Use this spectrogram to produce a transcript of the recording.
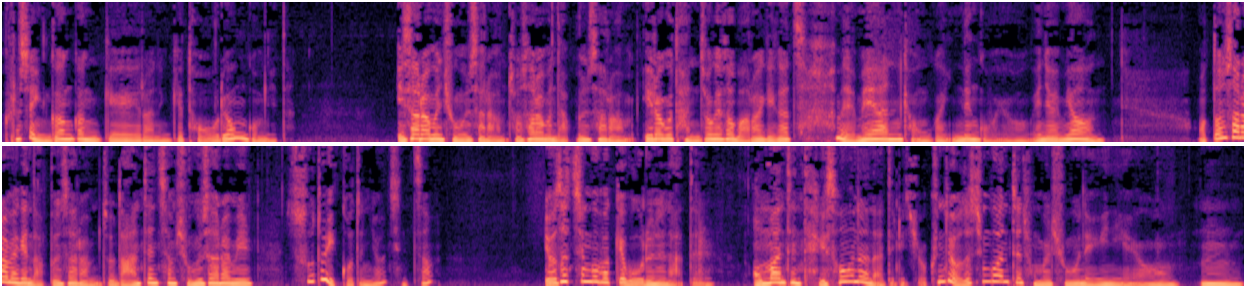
그래서 인간관계라는 게 더 어려운 겁니다. 이 사람은 좋은 사람, 저 사람은 나쁜 사람이라고 단정해서 말하기가 참 애매한 경우가 있는 거예요. 왜냐하면 어떤 사람에겐 나쁜 사람도 나한텐 참 좋은 사람일 수도 있거든요, 진짜. 여자친구밖에 모르는 아들. 엄마한텐 되게 서운한 아들이죠. 근데 여자친구한텐 정말 좋은 애인이에요. 음.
